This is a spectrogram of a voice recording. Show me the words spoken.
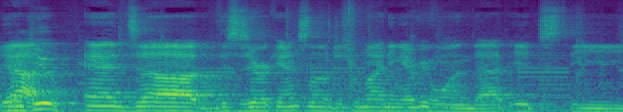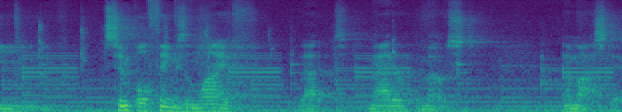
Yeah. Thank you. And uh, this is Eric Anzalone, just reminding everyone that it's the simple things in life that matter most. Namaste.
